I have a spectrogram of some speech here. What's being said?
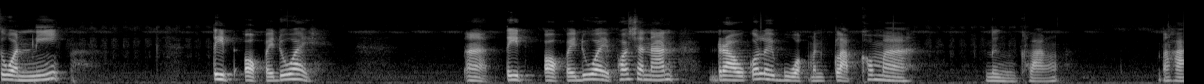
ส่วนนี้ ติดออกไปด้วยอ่าติดออกไปด้วย เพราะฉะนั้นเราก็เลยบวกมันกลับเข้ามาหนึ่งครั้งนะคะ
